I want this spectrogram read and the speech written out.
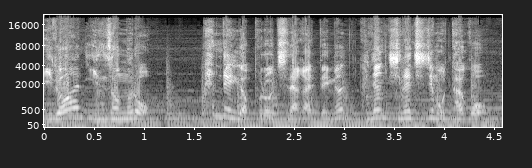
이러한 인성으로 팬들 옆으로 지나갈 때면 그냥 지나치지 못하고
